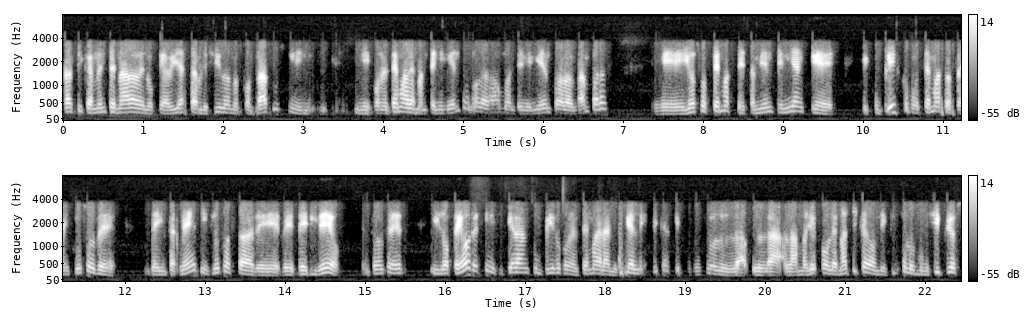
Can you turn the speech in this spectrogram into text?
prácticamente nada de lo que había establecido en los contratos, ni, ni con el tema de mantenimiento, no le ha dado mantenimiento a las lámparas, eh, y otros temas que también tenían que, cumplir, como temas hasta incluso de, internet, incluso hasta de, de, video. Entonces, y lo peor es que ni siquiera han cumplido con el tema de la energía eléctrica, que pues, es la, mayor problemática, donde incluso los municipios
